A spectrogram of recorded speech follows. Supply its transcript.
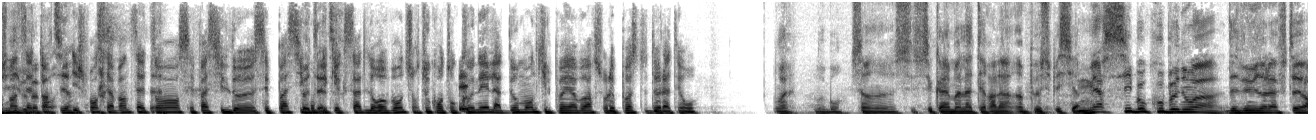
Imagine, il veut 27 pas ans, partir. et je pense qu'à 27 ans, c'est facile de, c'est pas si compliqué que ça de le revendre, surtout quand on Et- connaît la demande qu'il peut y avoir sur le poste de latéraux. Ouais, mais bon, c'est un- c'est c'est quand même un latéral un peu spécial. Merci beaucoup Benoît d'être venu dans l'after.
